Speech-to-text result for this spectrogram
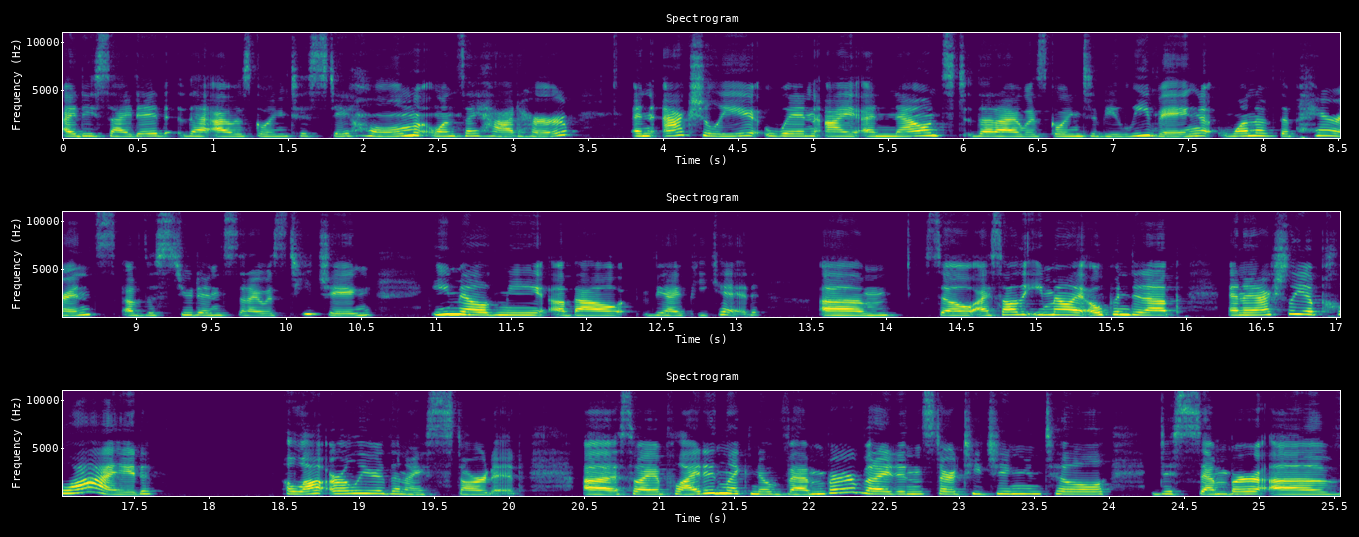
I decided that I was going to stay home once I had her. And actually, when I announced that I was going to be leaving, one of the parents of the students that I was teaching emailed me about VIPKid. Um, so I saw the email, I opened it up, and I actually applied a lot earlier than I started. Uh, so I applied in like November, but I didn't start teaching until December of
